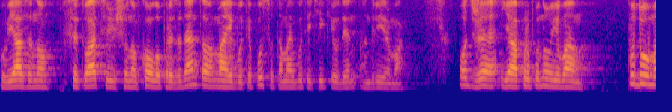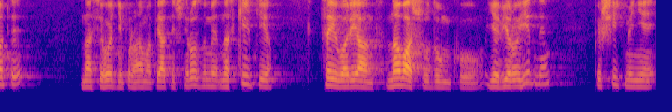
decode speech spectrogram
пов'язано з ситуацією, що навколо президента має бути пусто, та має бути тільки один Андрій Єрмак. Отже, я пропоную вам подумати на сьогодні програма П'ятничні роздуми, наскільки цей варіант, на вашу думку, є вірогідним. Пишіть мені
